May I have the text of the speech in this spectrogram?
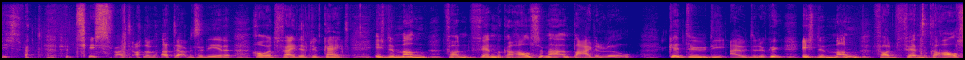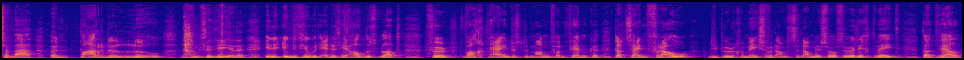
Het is, wat, het is wat allemaal, dames en heren. Gewoon wat fijn dat u kijkt. Is de man van Femke Halsema een paardenlul? Kent u die uitdrukking? Is de man van Femke Halsema een paardenlul? Dames en heren, in een interview met NRC Handelsblad verwacht hij, dus de man van Femke, dat zijn vrouw, die burgemeester van Amsterdam is, zoals u wellicht weet, dat wel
